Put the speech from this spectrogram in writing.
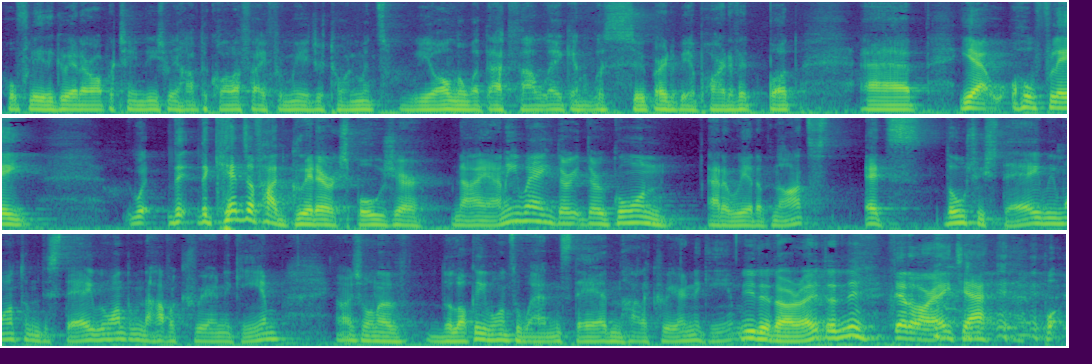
hopefully the greater opportunities we have to qualify for major tournaments. We all know what that felt like, and it was super to be a part of it. But uh, yeah, hopefully, the, the kids have had greater exposure now anyway. They're, they're going at a rate of knots. It's those who stay, we want them to stay. We want them to have a career in the game. I was one of the lucky ones who went and stayed and had a career in the game. You did all right, didn't you? Did all right, yeah. but,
